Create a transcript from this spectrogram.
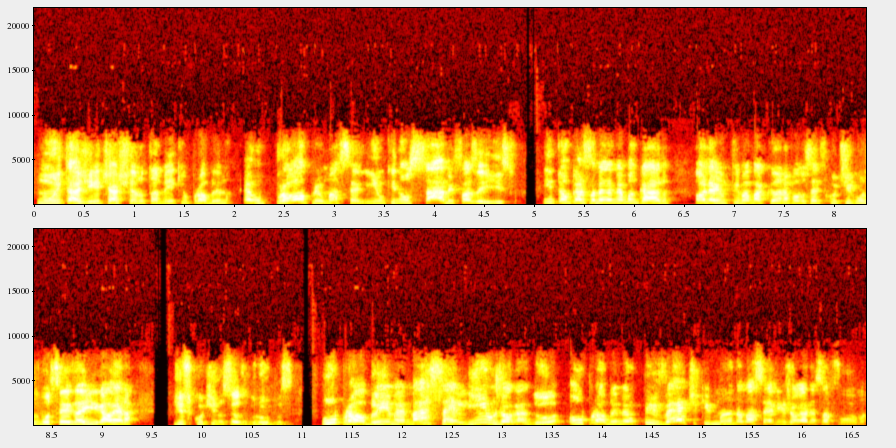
muita gente achando também que o problema é o próprio Marcelinho que não sabe fazer isso. Então quero saber da minha bancada. Olha aí um tema bacana para você discutir com vocês aí, galera. Discutir nos seus grupos. O problema é Marcelinho jogador ou o problema é o pivete que manda Marcelinho jogar dessa forma?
